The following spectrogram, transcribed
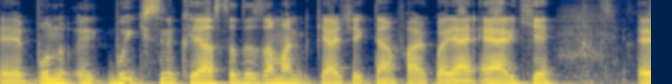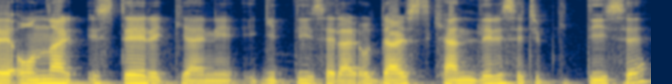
e, bunu e, bu ikisini kıyasladığı zaman gerçekten fark var. Yani eğer ki e, onlar isteyerek yani gittiyseler o ders kendileri seçip gittiyse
